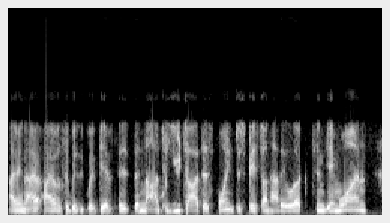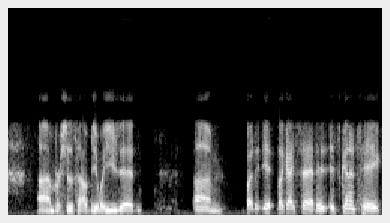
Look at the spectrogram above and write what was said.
I mean, I, I obviously would, would give the, the nod to Utah at this point, just based on how they looked in game one um, versus how BYU did. Um, but it, like I said, it, it's going to take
